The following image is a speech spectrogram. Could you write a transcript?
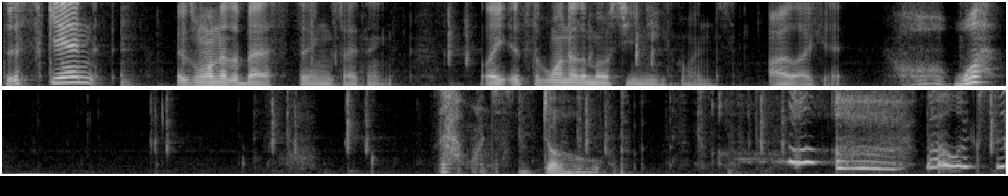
This skin is one of the best things, I think. Like, it's the, one of the most unique ones. I like it. what? That one's dope. that looks sick.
